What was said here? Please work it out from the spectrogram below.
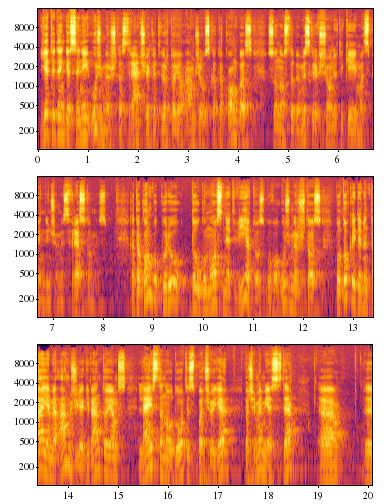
Jie atidengė seniai užmirštas 3-4 amžiaus katakombas su nuostabiomis krikščionių tikėjimą atspindinčiomis freskomis. Katakombų, kurių daugumos net vietos buvo užmirštos, po to, kai 9-ame amžiuje gyventojams leista naudotis pačioje, pačiame mieste e, e,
